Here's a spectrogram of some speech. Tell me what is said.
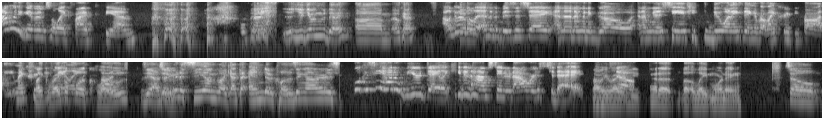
I'm gonna give him till like 5 p.m. you you give him the day. Um, okay. I'll give him till the end of the business day, and then I'm gonna go and I'm gonna see if he can do anything about my creepy body, my creepy Like right failing before body. close. Yeah, so you're gonna see him like at the end of closing hours. Well, because he had a weird day. Like he didn't have standard hours today. Oh, you're right. He had a, a late morning. So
